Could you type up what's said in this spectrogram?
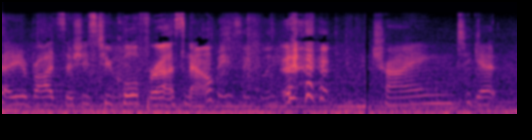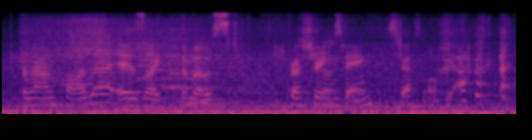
studied abroad, so she's too cool for us now. Basically. Trying to get around Plaza is like the most frustrating thing. Stressful, yeah.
